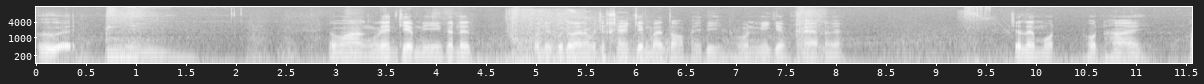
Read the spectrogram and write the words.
เออระหว่างเล่นเกมนี้ก็นึกก็นึกไปด้วยนะว่าจะแคสเกมอะไรต่อไปดี เพราะมันมีเกมแคสแล้วไงจะเริ่มหมด หดหายไป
